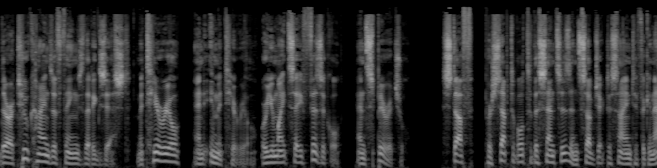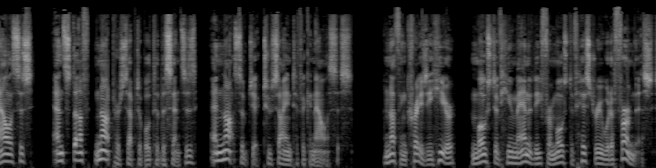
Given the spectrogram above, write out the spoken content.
There are two kinds of things that exist material and immaterial, or you might say physical and spiritual stuff perceptible to the senses and subject to scientific analysis, and stuff not perceptible to the senses and not subject to scientific analysis. Nothing crazy here. Most of humanity for most of history would affirm this,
